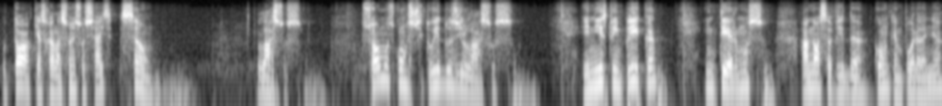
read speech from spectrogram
O toque, as relações sociais são laços. Somos constituídos de laços. E nisto implica, em termos, a nossa vida contemporânea,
